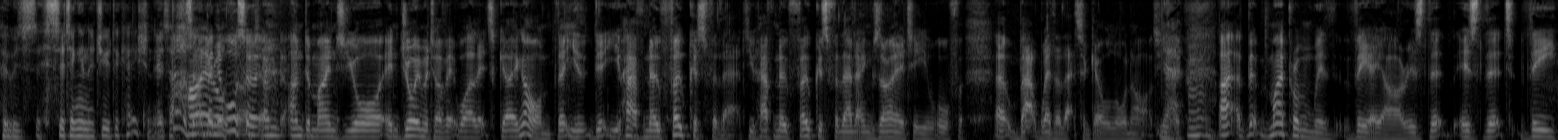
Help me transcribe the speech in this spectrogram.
who is sitting in adjudication. There's It a does, higher but it also un- undermines your enjoyment of it while it's going on. That you that you have no focus for that. You have no focus for that anxiety or for, uh, about whether that's a goal or not. you Yeah. know. I, but my problem with VAR is that is that the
